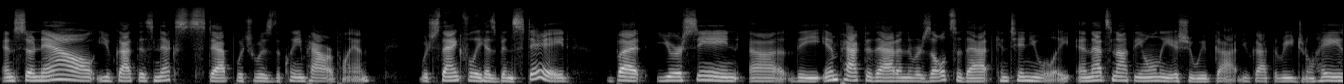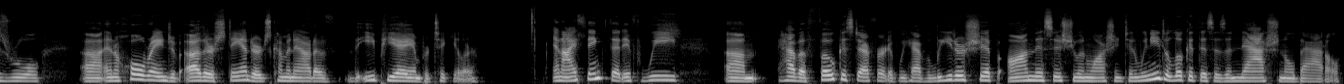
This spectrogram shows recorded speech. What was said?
And so now you've got this next step, which was the Clean Power Plan, which thankfully has been stayed. But you're seeing uh, the impact of that and the results of that continually. And that's not the only issue we've got. You've got the regional haze rule uh, and a whole range of other standards coming out of the EPA in particular. And I think that if we um, have a focused effort, if we have leadership on this issue in Washington, we need to look at this as a national battle.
